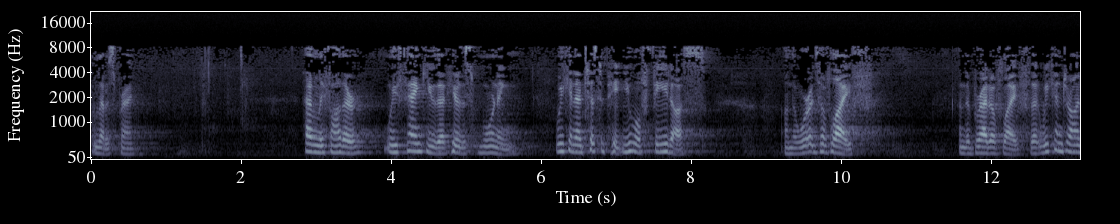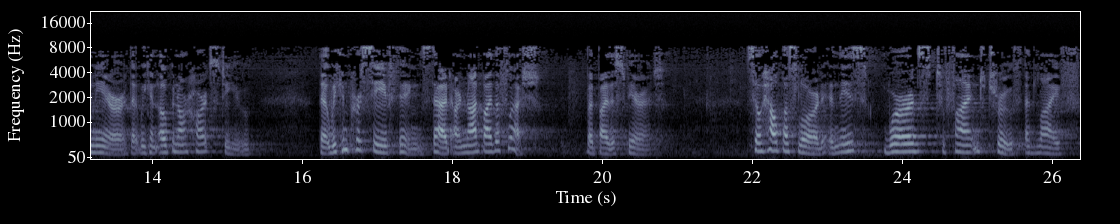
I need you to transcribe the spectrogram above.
Let us pray. Heavenly Father, we thank you that here this morning we can anticipate you will feed us on the words of life and the bread of life, that we can draw near, that we can open our hearts to you, that we can perceive things that are not by the flesh, but by the Spirit. So help us, Lord, in these words to find truth and life.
